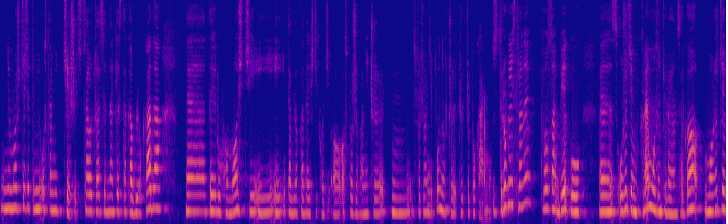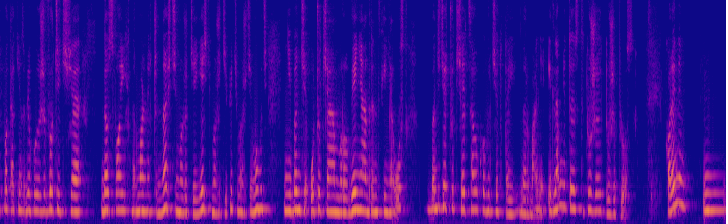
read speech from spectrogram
nie możecie się tymi ustami cieszyć. Cały czas jednak jest taka blokada e, tej ruchomości i, i, i ta blokada, jeśli chodzi o, o spożywanie, czy mm, spożywanie płynów, czy, czy, czy pokarmów. Z drugiej strony, po zabiegu e, z użyciem kremu znieczulającego, możecie po takim zabiegu już wrócić się do swoich normalnych czynności, możecie jeść, możecie pić, możecie mówić, nie będzie uczucia mrowienia, drętwienia ust, będziecie czuć się całkowicie tutaj normalnie. I dla mnie to jest duży, duży plus. Kolejnym mm,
